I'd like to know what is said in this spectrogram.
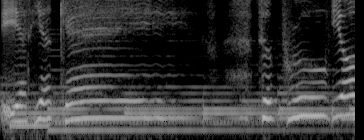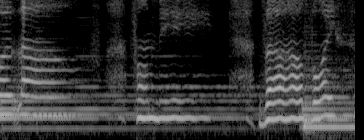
yet you gave to prove your love for me. The voices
